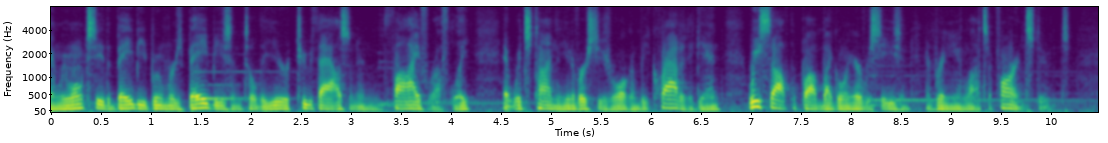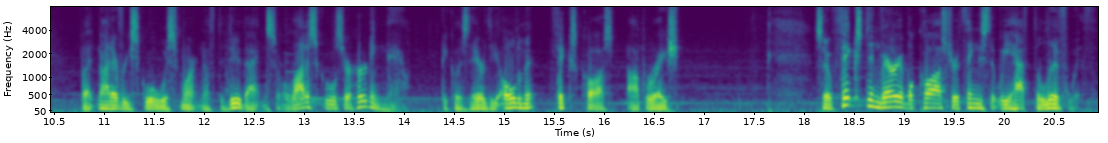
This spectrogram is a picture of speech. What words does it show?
and we won't see the baby boomers' babies until the year 2005, roughly, at which time the universities are all going to be crowded again. We solved the problem by going overseas and, and bringing in lots of foreign students. But not every school was smart enough to do that, and so a lot of schools are hurting now because they're the ultimate fixed cost operation. So fixed and variable costs are things that we have to live with.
